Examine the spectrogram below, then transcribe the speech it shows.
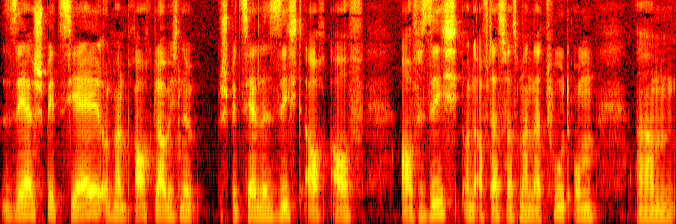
sehr speziell und man braucht, glaube ich, eine spezielle Sicht auch auf, auf sich und auf das, was man da tut, um ähm,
